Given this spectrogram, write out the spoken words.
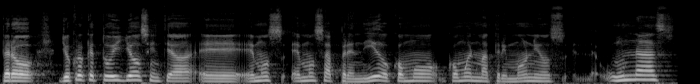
Pero yo creo que tú y yo, Cintia, eh, hemos, hemos aprendido cómo, cómo en matrimonios unas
